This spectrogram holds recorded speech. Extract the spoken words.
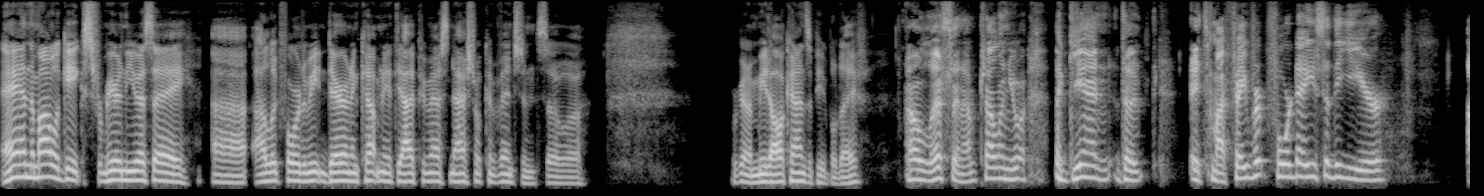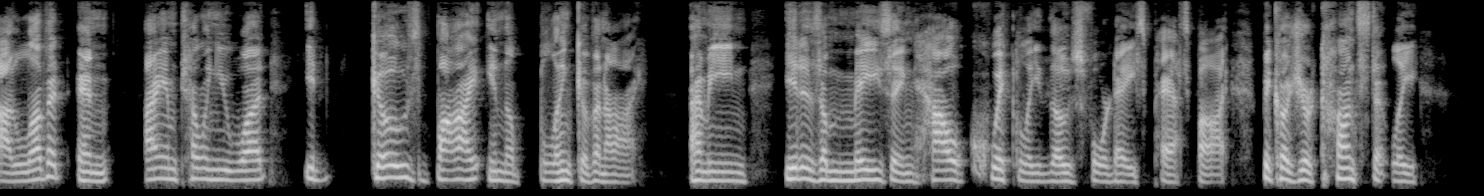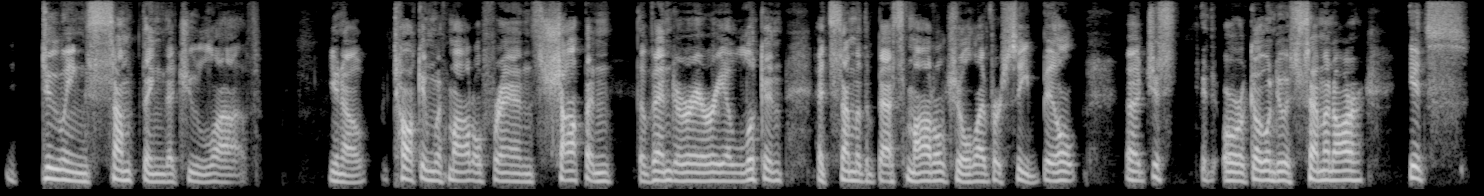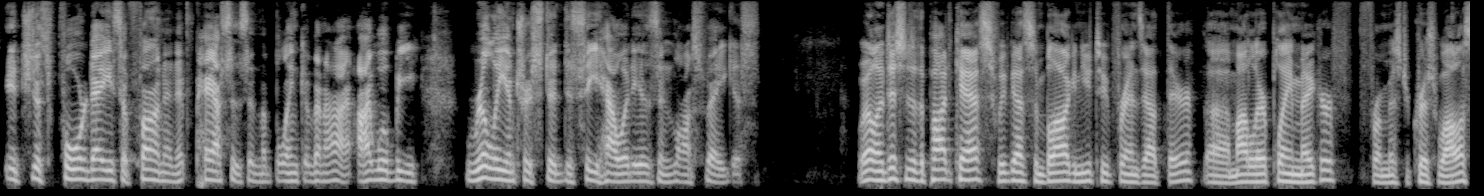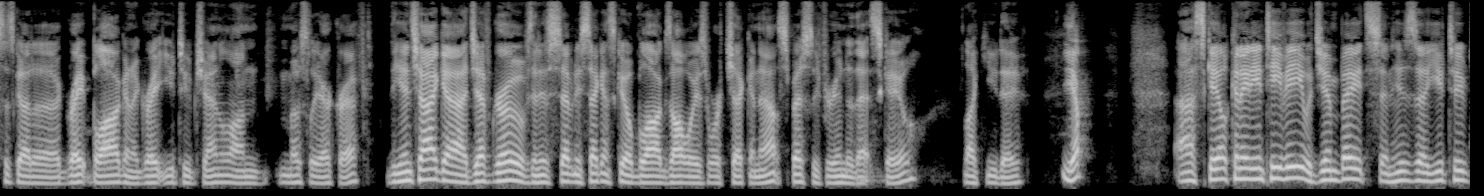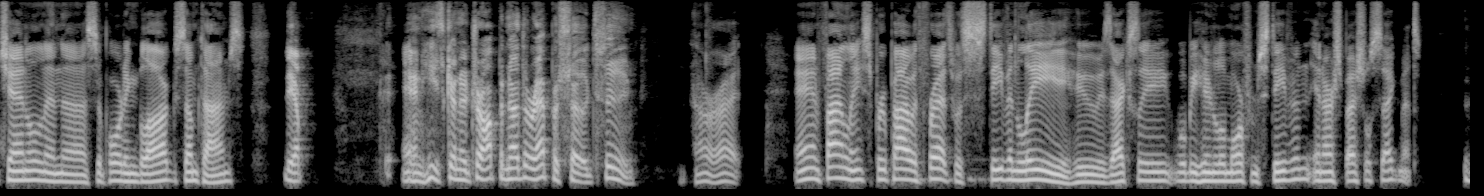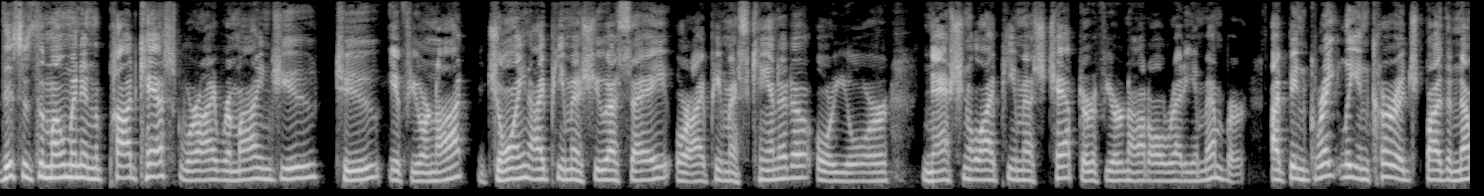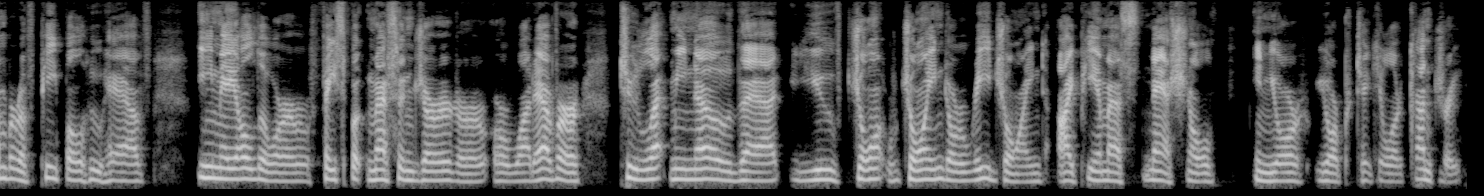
And the Model Geeks from here in the USA. Uh, I look forward to meeting Darren and company at the IPMS National Convention. So uh, we're going to meet all kinds of people, Dave. Oh, listen, I'm telling you again, the it's my favorite 4 days of the year. I love it and I am telling you what, it goes by in the blink of an eye. I mean, it is amazing how quickly those 4 days pass by because you're constantly doing something that you love. You know, talking with model friends, shopping the vendor area, looking at some of the best models you'll ever see built. Uh, just or going to a seminar. It's it's just four days of fun, and it passes in the blink of an eye. I will be really interested to see how it is in Las Vegas. Well, in addition to the podcast, we've got some blog and YouTube friends out there. Uh, Model Airplane Maker f- from Mr. Chris Wallace has got a great blog and a great YouTube channel on mostly aircraft. The Inch High guy, Jeff Groves, and his 72nd scale blog is always worth checking out, especially if you're into that scale, like you, Dave. Yep. Uh, Scale Canadian TV with Jim Bates and his uh, YouTube channel and uh, supporting blog sometimes. Yep. And he's going to drop another episode soon. All right. And finally, Sprue Pie with Frets with Stephen Lee, who is actually, we'll be hearing a little more from Stephen in our special segment. This is the moment in the podcast where I remind you to, if you're not, join IPMS USA or IPMS Canada or your national IPMS chapter if you're not already a member. I've been greatly encouraged by the number of people who have emailed or Facebook messengered or, or whatever to let me know that you've jo- joined or rejoined IPMS National in your your particular country.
